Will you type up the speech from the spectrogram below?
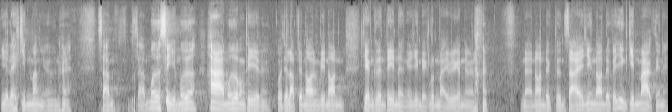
มีอะไรกินมั่งอย่างนั้นสามสามมือสี่มือห้ามือบางทีกว่าจะหลับจะนอนบางทีนอน เที่ยงคืนตีหนึ่งยิ่งเด็กรุ่นใหม่ไปกันใช่ไหมล่ะนะนอนดึกตื่นสาย ยิ่งนอนดึกก็ยิ่งกินมากทีนี่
